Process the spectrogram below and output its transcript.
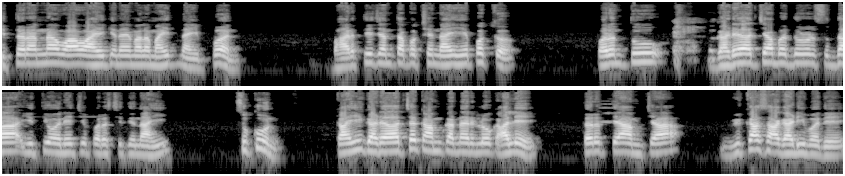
इतरांना वाव आहे की नाही मला माहीत नाही पण भारतीय जनता पक्ष नाही हे पक्क. परंतु घड्याळाच्या बरोबर सुद्धा युती होण्याची परिस्थिती नाही. चुकून काही घड्याळाचं काम करणारे लोक आले तर त्या आमच्या विकास आघाडीमध्ये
